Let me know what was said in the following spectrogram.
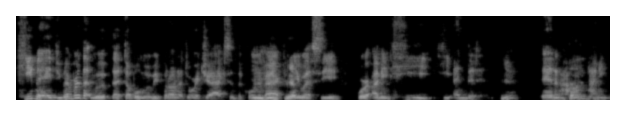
he made. Do you remember that move, that double move he put on Adoree Jackson, the quarterback Mhm, from yep. USC? Where I mean, he he ended him. Yeah. And I. I mean,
